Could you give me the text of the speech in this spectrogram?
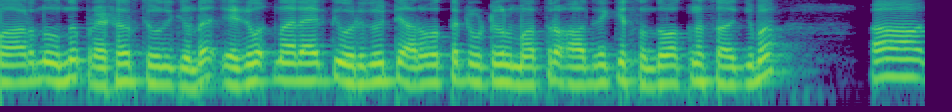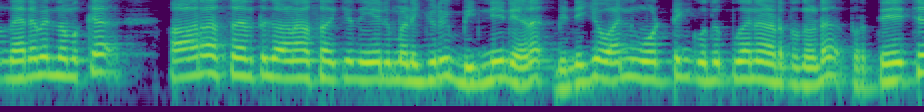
മാറുന്നു എന്ന് പ്രഷർ ചോദിക്കുന്നുണ്ട്. എഴുപത്തിനാലായിരത്തി ഒരുന്നൂറ്റി അറുപത്തെട്ട് വോട്ടുകൾ മാത്രം ആതിരയ്ക്ക് സ്വന്തമാക്കാൻ സാധിക്കുമ്പോൾ നിലവിൽ നമുക്ക് ആറാം സ്ഥാനത്ത് കാണാൻ സാധിക്കുന്ന ഈ ഒരു മണിക്കൂർ ബിന്നിനെയാണ്. ബിന്നിക്ക് വൻ വോട്ടിംഗ് കുതിപ്പ് തന്നെ നടത്തുന്നുണ്ട്. പ്രത്യേകിച്ച്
